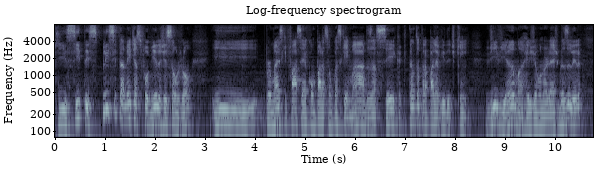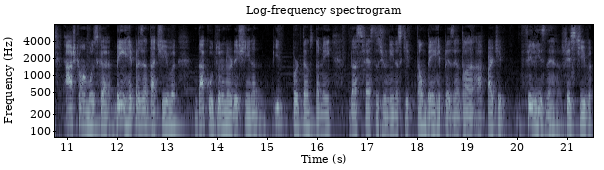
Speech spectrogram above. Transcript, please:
que cita explicitamente as fogueiras de São João e por mais que faça a comparação com as queimadas, a seca, que tanto atrapalha a vida de quem vive e ama a região nordeste brasileira, acho que é uma música bem representativa da cultura nordestina e, portanto, também das festas juninas que tão bem representam a, a parte feliz, né, festiva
